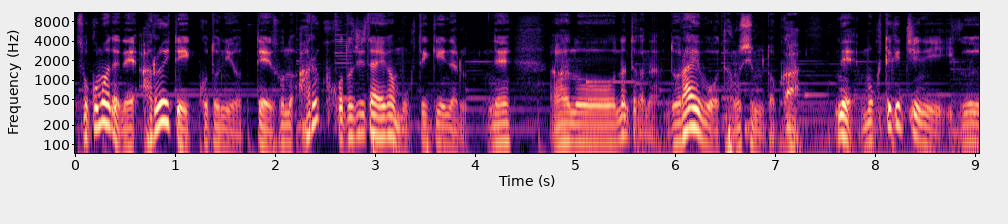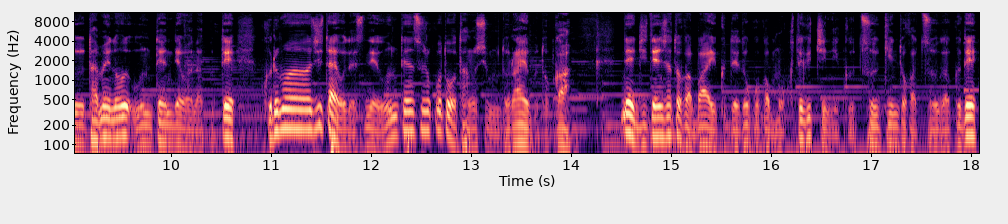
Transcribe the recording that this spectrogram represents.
そこまでね、歩いていくことによって、その歩くこと自体が目的になる。ね、あのなんていうかな、ドライブを楽しむとか、ね、目的地に行くための運転ではなくて、車自体をですね、運転することを楽しむドライブとか、ね、自転車とかバイクでどこか目的地に行く、通勤とか通学で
